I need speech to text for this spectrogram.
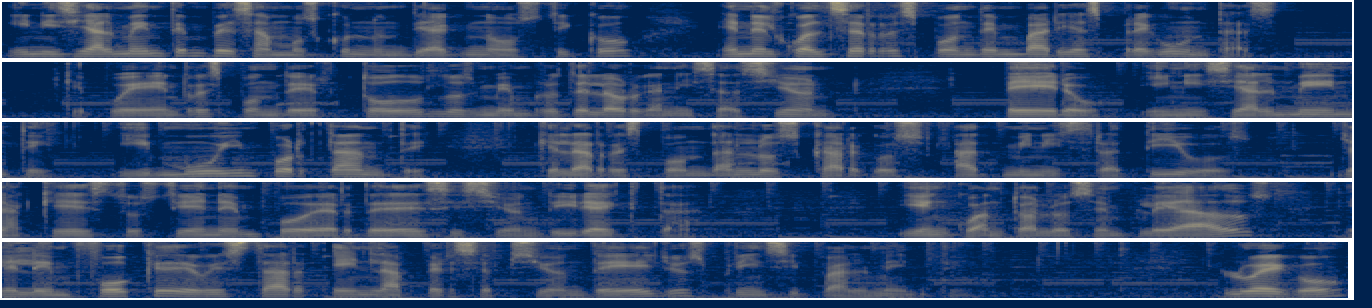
Inicialmente empezamos con un diagnóstico en el cual se responden varias preguntas que pueden responder todos los miembros de la organización, pero inicialmente y muy importante que la respondan los cargos administrativos, ya que estos tienen poder de decisión directa. Y en cuanto a los empleados, el enfoque debe estar en la percepción de ellos principalmente. Luego,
